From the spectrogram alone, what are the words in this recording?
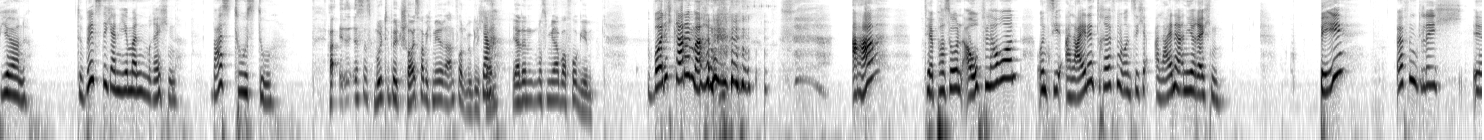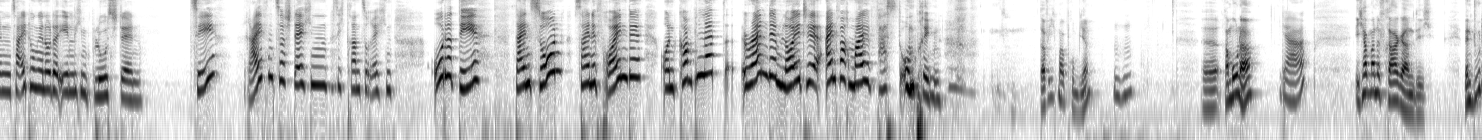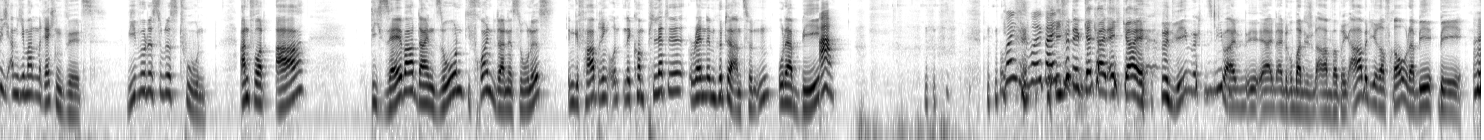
Björn, du willst dich an jemanden rächen. Was tust du? Ha, ist es Multiple Choice? Habe ich mehrere Antwortmöglichkeiten? Ja. ja, dann muss mir aber vorgeben. Wollte ich gerade machen. A. Der Person auflauern und sie alleine treffen und sich alleine an ihr rächen. B. Öffentlich in Zeitungen oder ähnlichem bloßstellen. C. Reifen zerstechen, sich dran zu rächen. Oder D. Dein Sohn, seine Freunde und komplett random Leute einfach mal fast umbringen. Darf ich mal probieren? Mhm. Äh, Ramona? Ja. Ich habe mal eine Frage an dich. Wenn du dich an jemanden rächen willst, wie würdest du das tun? Antwort A, dich selber, deinen Sohn, die Freunde deines Sohnes in Gefahr bringen und eine komplette random Hütte anzünden. Oder B. Ah. wobei, wobei ich finde den Gag halt echt geil. Mit wem möchten Sie lieber einen, einen, einen romantischen Abend verbringen? A mit Ihrer Frau oder B? B.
